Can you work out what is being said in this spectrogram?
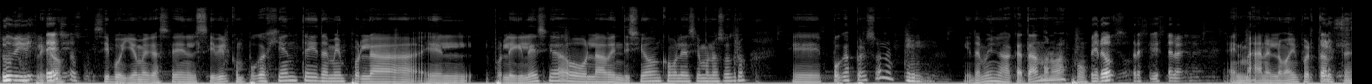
¿Tú viviste eso? pues? Sí, pues yo me casé en el civil con poca gente y también por la, el, por la iglesia o la bendición, como le decimos nosotros, eh, pocas personas. Y también acatando nomás, pues. Pero recibiste la... Hermano, es lo más importante.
